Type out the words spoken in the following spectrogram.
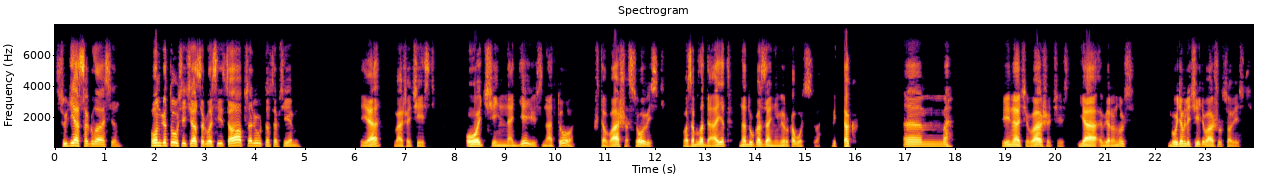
Судья согласен. Он готов сейчас согласиться абсолютно со всем. Я, ваша честь, очень надеюсь на то, что ваша совесть возобладает над указаниями руководства. Ведь так? Эм... Иначе, ваша честь, я вернусь, будем лечить вашу совесть.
